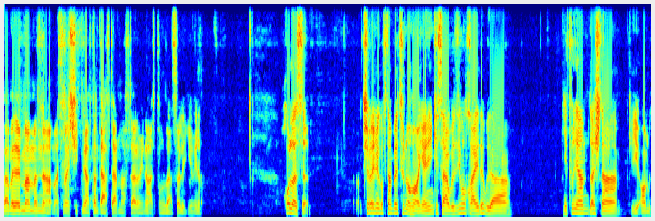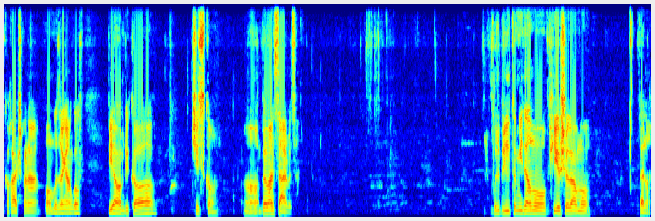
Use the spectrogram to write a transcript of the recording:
و من من نه مثلا شیک می‌رفتم دفتر مفتر و اینا از 15 سالگی و اینا. خلاصه. چرا اینو گفتم بتونه ها؟ یعنی اینکه سربازیمو خریده بودم یه پولی هم داشتم که یه آمریکا خرج کنم. مام بزرگم گفت بیا آمریکا چیز کن. به من سر بزن. پول بلیتو میدم و پیر شدم و فلان.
